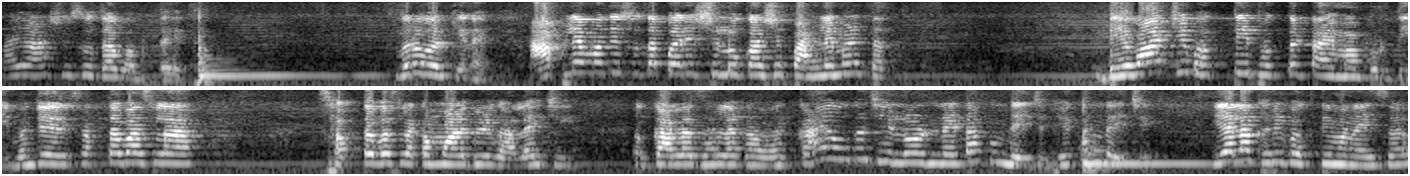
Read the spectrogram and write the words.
काही असे सुद्धा भक्त आहेत. बरोबर की नाही? आपल्यामध्ये सुद्धा बरेचसे लोक असे पाहायला मिळतात. देवाची भक्ती फक्त टायमापुरती म्हणजे सप्ताबासला सप्ताबासला का माळबीळ घालायची? काला झाला का? काय उगाच हे लोड नाही टाकून द्यायचे फेकून द्यायचे? याला खरी भक्ती म्हणायचं?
